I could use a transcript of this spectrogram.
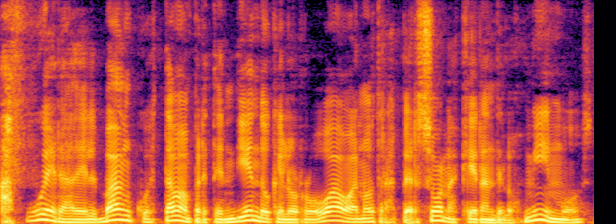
afuera del banco estaban pretendiendo que lo robaban otras personas que eran de los mismos.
